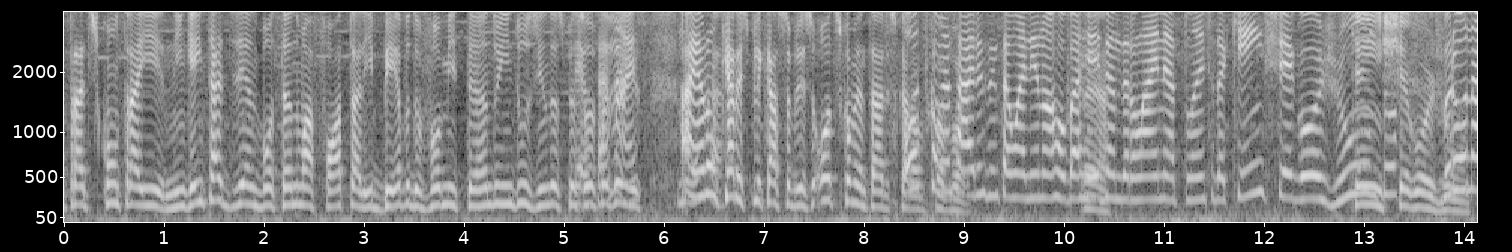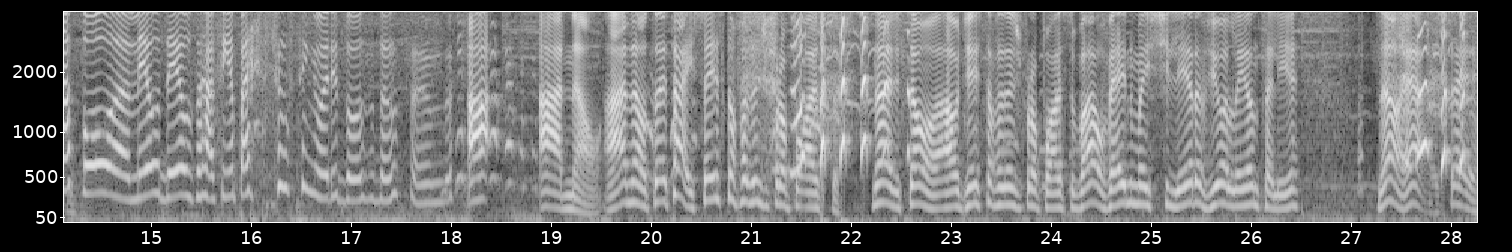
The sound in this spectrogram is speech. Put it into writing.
pra descontrair. Ninguém tá dizendo, botando uma foto ali, bêbado, vomitando e induzindo as pessoas Deus a é fazer mais. isso. Ah, eu não Nunca. quero explicar sobre isso. Outros comentários, Carol, Outros por favor. comentários, então, ali no arroba rede É. underline Atlântida. Quem chegou junto? Quem chegou junto? Bruna Poa. Meu Deus, o Rafinha parece um senhor idoso dançando. Ah, ah, não. Ah, não. Tá, tá, isso aí eles estão fazendo de propósito. não, eles estão. A audiência tá fazendo de propósito. Bah, o velho numa estileira violenta ali. Não, é, isso aí.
